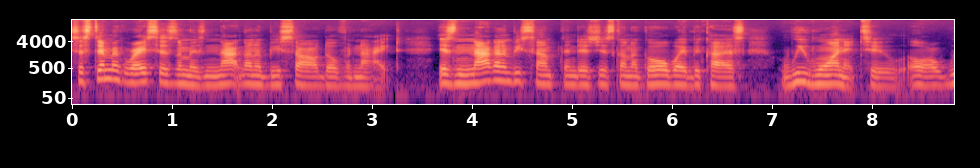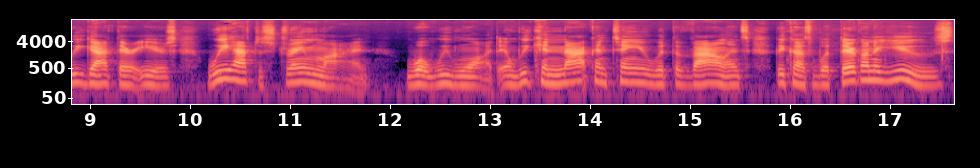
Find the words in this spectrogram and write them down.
systemic racism is not going to be solved overnight. It's not going to be something that's just going to go away because we want it to or we got their ears. We have to streamline what we want and we cannot continue with the violence because what they're going to use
